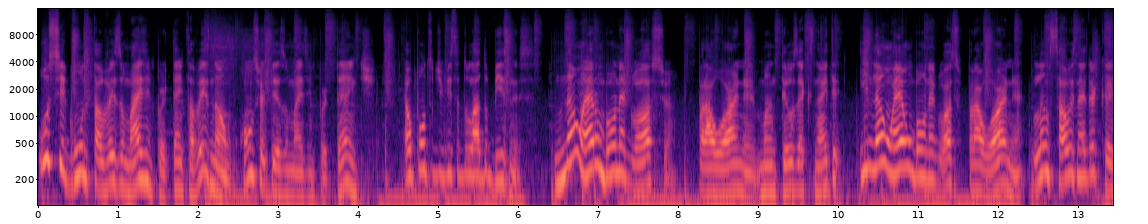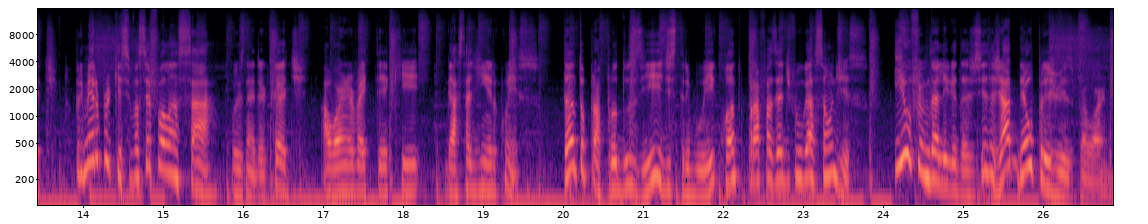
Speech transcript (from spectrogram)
O segundo, talvez o mais importante, talvez não, com certeza o mais importante, é o ponto de vista do lado business. Não era um bom negócio para a Warner manter o Zack Snyder e não é um bom negócio para a Warner lançar o Snyder Cut. Primeiro porque se você for lançar o Snyder Cut, a Warner vai ter que gastar dinheiro com isso, tanto para produzir e distribuir quanto para fazer a divulgação disso. E o filme da Liga da Justiça já deu prejuízo para a Warner.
